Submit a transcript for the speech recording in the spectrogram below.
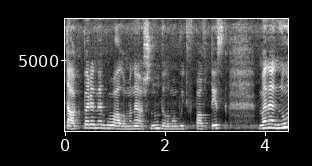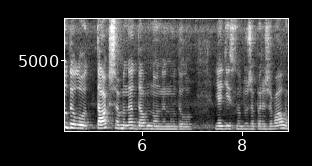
так перенервувало, мене аж нудило, мабуть, впав тиск. Мене нудило так, що мене давно не нудило. Я дійсно дуже переживала.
